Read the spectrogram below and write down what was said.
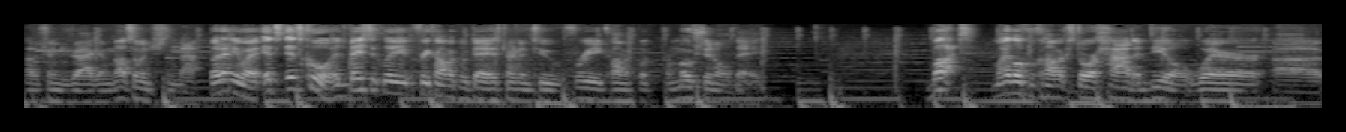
How to Train Your Dragon. Not so interested in that, but anyway, it's it's cool. It's basically Free Comic Book Day has turned into Free Comic Book Promotional Day. But my local comic store had a deal where uh,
